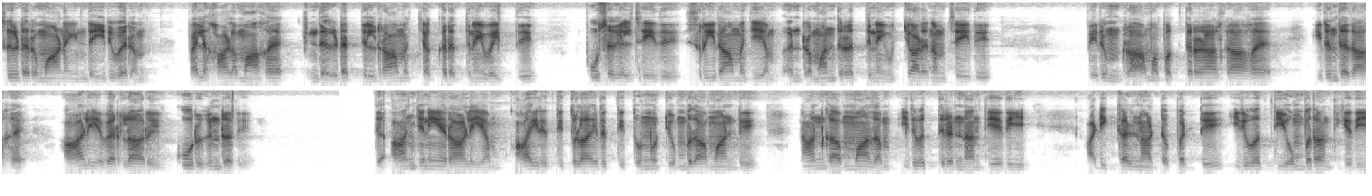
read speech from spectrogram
சீடருமான இந்த இருவரும் பல காலமாக இந்த இடத்தில் ராம சக்கரத்தினை வைத்து பூசைகள் செய்து ஸ்ரீராம ஜெயம் என்ற மந்திரத்தினை உச்சாடனம் செய்து பெரும் ராம பக்தர்களாக இருந்ததாக ஆலய வரலாறு கூறுகின்றது. இந்த ஆஞ்சநேயர் ஆலயம் ஆயிரத்தி தொள்ளாயிரத்தி தொண்ணூற்றி ஒன்பதாம் ஆண்டு நான்காம் மாதம் இருபத்தி ரெண்டாம் தேதி அடிக்கல் நாட்டப்பட்டு இருபத்தி ஒன்பதாம் தேதி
